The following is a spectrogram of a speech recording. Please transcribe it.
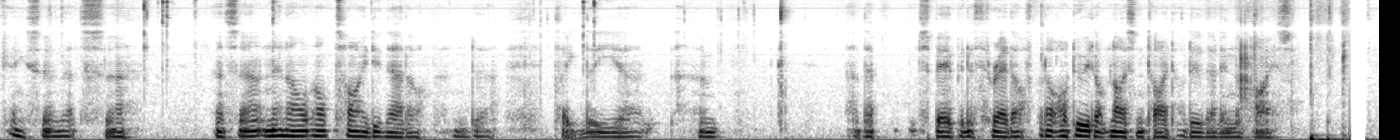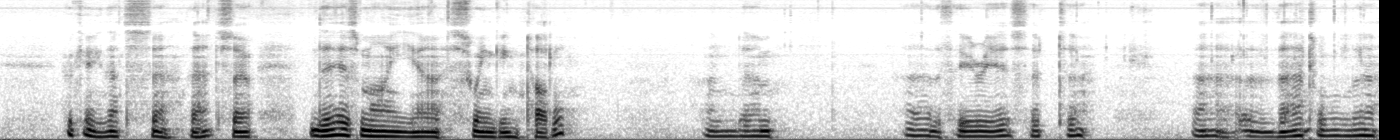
Okay so that's uh, that's out and then I'll, I'll tidy that up and uh, take the uh, um, that spare bit of thread off but I'll, I'll, do it up nice and tight. I'll do that in the vise. Okay that's uh, that. So there's my uh, swinging toggle. And um, uh, the theory is that uh, uh, that'll uh,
